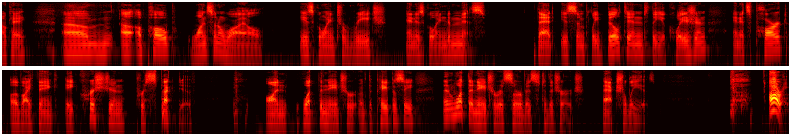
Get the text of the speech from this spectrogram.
Okay? Um, a, a pope, once in a while, is going to reach and is going to miss. That is simply built into the equation, and it's part of, I think, a Christian perspective on what the nature of the papacy and what the nature of service to the church actually is. All right,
